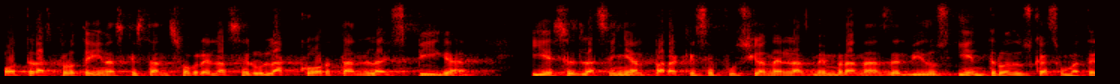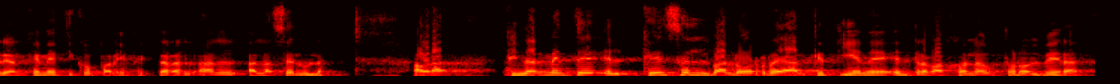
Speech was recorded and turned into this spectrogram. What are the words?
otras proteínas que están sobre la célula cortan la espiga y esa es la señal para que se fusionen las membranas del virus y introduzca su material genético para infectar a la célula. Ahora, finalmente, ¿qué es el valor real que tiene el trabajo de la doctora Olvera?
